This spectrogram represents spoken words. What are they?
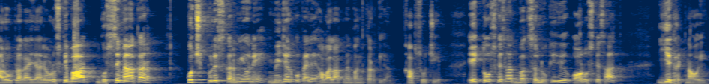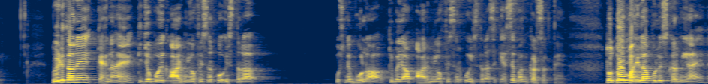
आरोप लगाए जा रहे और उसके बाद गुस्से में आकर कुछ पुलिसकर्मियों ने मेजर को पहले हवालात में बंद कर दिया। आप सोचिए, एक तो उसके साथ बदसलूकी हुई और उसके साथ ये घटना हुई। पीड़िता ने कहना है कि जब वो एक आर्मी ऑफिसर को इस तरह, उसने बोला कि भाई आप आर्मी ऑफिसर को इस तरह से कैसे बंद कर सकते हैं तो दो महिला पुलिसकर्मी आए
